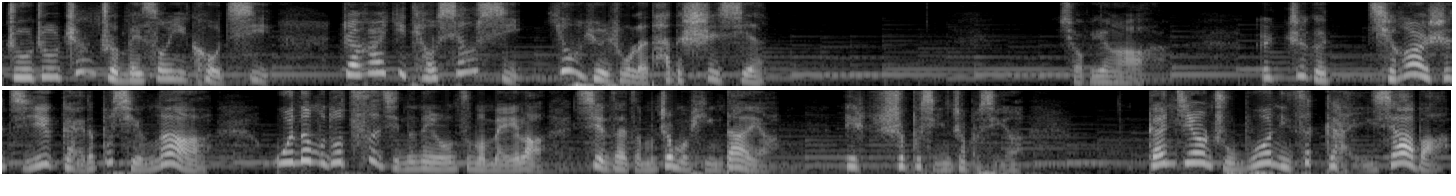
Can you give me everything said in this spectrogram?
猪猪正准备松一口气，然而一条消息又跃入了他的视线。小兵啊，呃，这个前二十集改的不行啊！我那么多刺激的内容怎么没了？现在怎么这么平淡呀？哎，这不行，这不行啊，赶紧让主播你再改一下吧。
